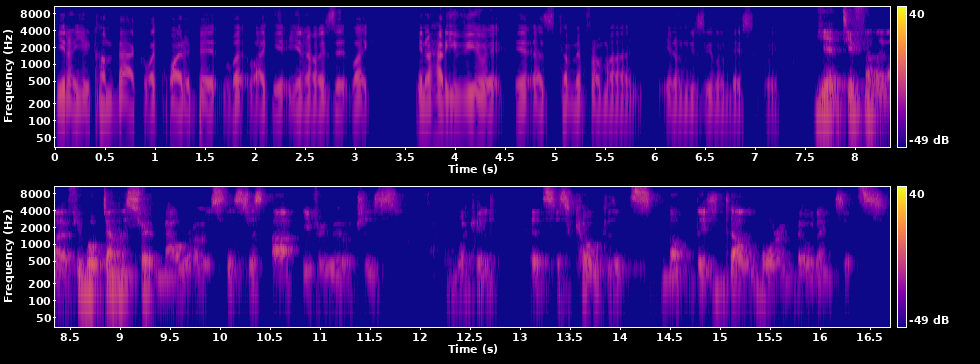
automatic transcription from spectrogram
you know, you come back like quite a bit, but like, you, you know, is it like, you know, how do you view it as coming from, uh, you know, New Zealand, basically? Yeah, definitely. Like if you walk down the street in Melrose, there's just art everywhere, which is fucking wicked. It's just cool because it's not these dull, boring buildings. It's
